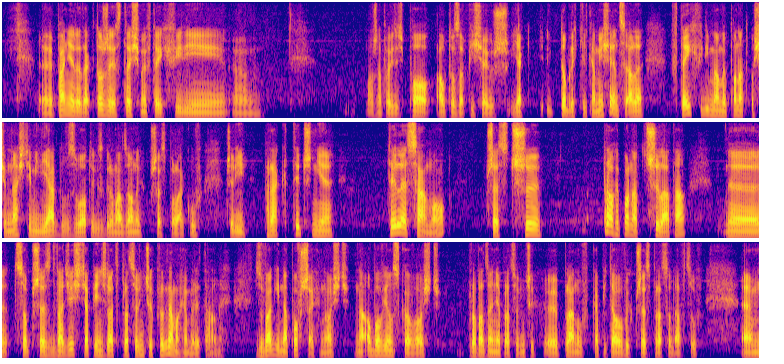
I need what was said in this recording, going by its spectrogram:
E, Panie redaktorze, jesteśmy w tej chwili, można powiedzieć, po autozapisie już jak, dobrych kilka miesięcy, ale w tej chwili mamy ponad 18 miliardów złotych zgromadzonych przez Polaków, czyli praktycznie tyle samo przez 3, trochę ponad 3 lata, e, co przez 25 lat w pracowniczych programach emerytalnych. Z uwagi na powszechność, na obowiązkowość prowadzenia pracowniczych e, planów kapitałowych przez pracodawców,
